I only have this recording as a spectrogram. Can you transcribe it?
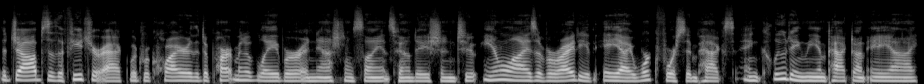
The Jobs of the Future Act would require the Department of Labor and National Science Foundation to analyze a variety of AI workforce impacts, including the impact on AI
